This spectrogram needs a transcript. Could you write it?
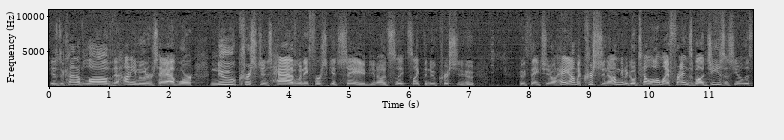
is the kind of love that honeymooners have or new Christians have when they first get saved. You know, it's, it's like the new Christian who who thinks, you know, hey, I'm a Christian. I'm going to go tell all my friends about Jesus. You know, this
